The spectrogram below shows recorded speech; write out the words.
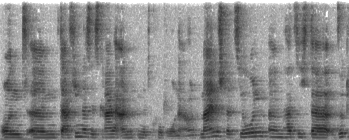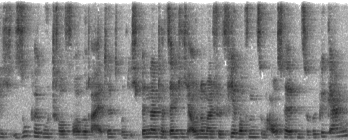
Und ähm, da fing das jetzt gerade an mit Corona. Und meine Station ähm, hat sich da wirklich super gut drauf vorbereitet. Und ich bin dann tatsächlich auch nochmal für vier Wochen zum Aushelfen zurückgegangen.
